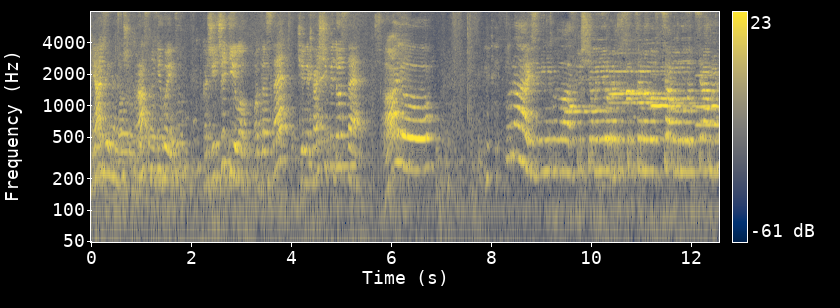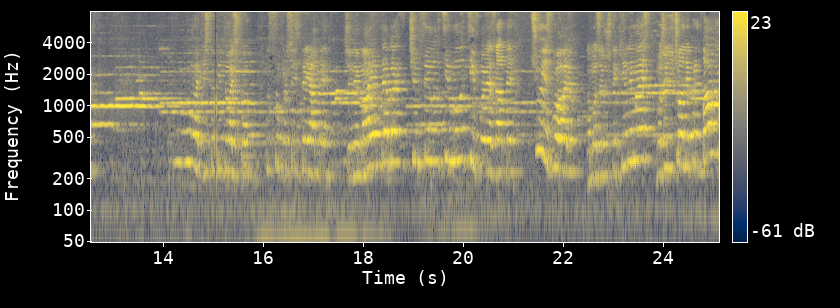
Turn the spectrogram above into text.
князю вашу красну дівицю. Кажіть же діло, отдасте чи нехай ще підросте. Алло. Порадьте мені, будь ласка, що мені робити з цими ловцями молодцями. Годі ж тобі, дочко, усупившись стояти. Чи немає в тебе чим цих ловців молодців пов'язати? Чуєш, Богалю? А може рушників не маєш? Може нічого не придбала?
